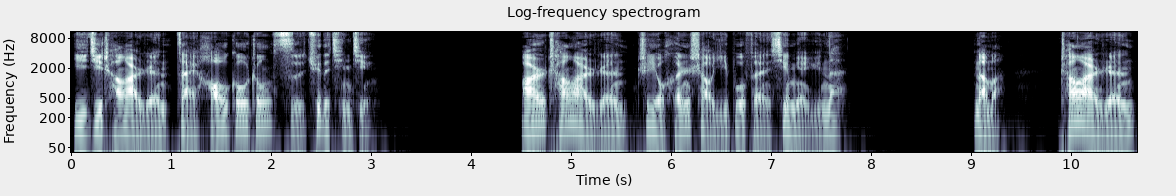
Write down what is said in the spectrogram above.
以及长耳人在壕沟中死去的情景。而长耳人只有很少一部分幸免于难。那么，长耳人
